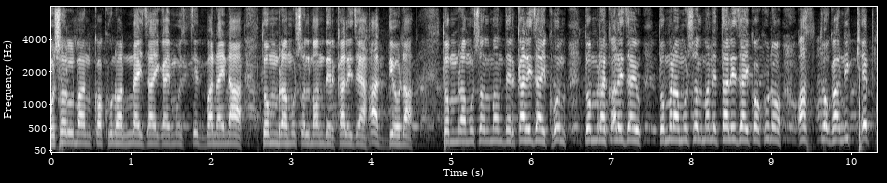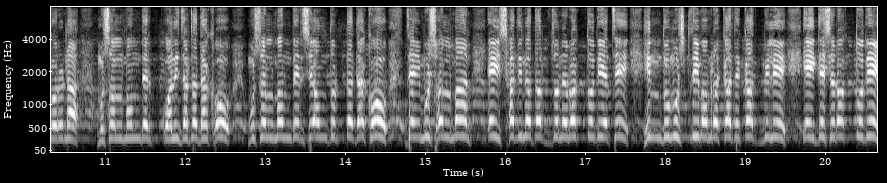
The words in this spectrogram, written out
মুসলমান কখনো অন্যায় জায়গায় মসজিদ বানায় না। তোমরা মুসলমানদের কালিজায় হাত দিও না। তোমরা মুসলমানদের কালিজায় খুন, তোমরা কলেজায় তোমরা মুসলমানের তালিজায় কখনো অস্ত্র নিক্ষেপ করো না। মুসলমানদের কলিজাটা দেখো, মুসলমানদের সে অন্তরটা দেখো যে মুসলমান এই স্বাধীনতার জন্য রক্ত দিয়েছে। হিন্দু, মুসলিম, আমরা কাঁধে কাঁধ মিলিয়ে এই দেশে রক্ত দিয়ে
